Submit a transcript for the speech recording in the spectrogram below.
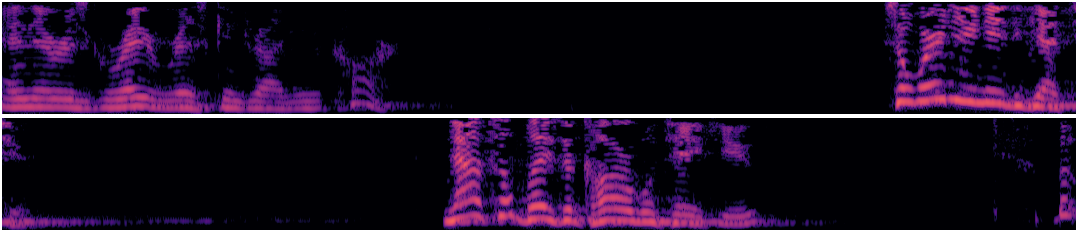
And there is great risk in driving a car. So, where do you need to get to? Not someplace a car will take you, but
